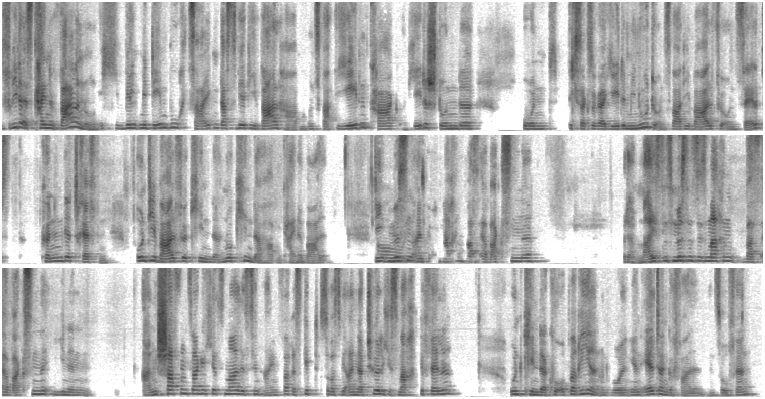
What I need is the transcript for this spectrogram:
Frieda ist keine Warnung. Ich will mit dem Buch zeigen, dass wir die Wahl haben, und zwar jeden Tag und jede Stunde und ich sage sogar jede Minute, und zwar die Wahl für uns selbst können wir treffen. Und die Wahl für Kinder. Nur Kinder haben keine Wahl. Die oh, müssen einfach machen, was Erwachsene, oder meistens müssen sie es machen, was Erwachsene ihnen anschaffen, sage ich jetzt mal. Das sind einfach, es gibt sowas wie ein natürliches Machtgefälle und Kinder kooperieren und wollen ihren Eltern gefallen. Insofern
